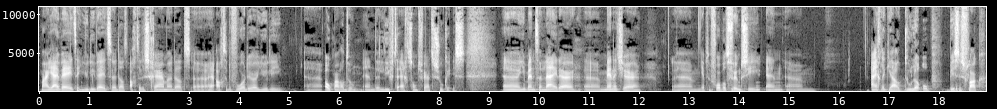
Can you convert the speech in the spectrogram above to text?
Maar jij weet en jullie weten dat achter de schermen, dat hè, achter de voordeur jullie uh, ook maar wat doen. En de liefde echt soms ver te zoeken is. je bent een leider, manager, ehm, je hebt een voorbeeldfunctie en um, eigenlijk jouw doelen op businessvlak,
